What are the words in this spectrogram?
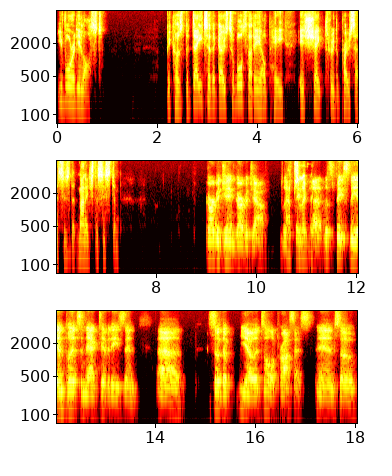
you've already lost because the data that goes towards that ELP is shaped through the processes that manage the system. Garbage in, garbage out. Let's Absolutely. Fix Let's fix the inputs and the activities, and uh, so the you know it's all a process. And so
